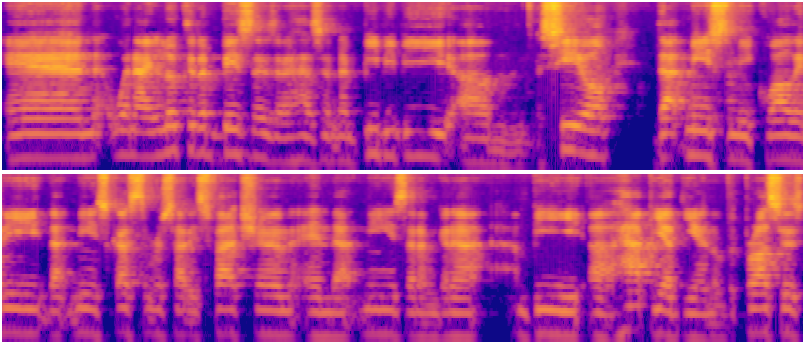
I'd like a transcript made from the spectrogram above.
And when I looked at a business that has a BBB um, seal, that means to me quality that means customer satisfaction and that means that i'm gonna be uh, happy at the end of the process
